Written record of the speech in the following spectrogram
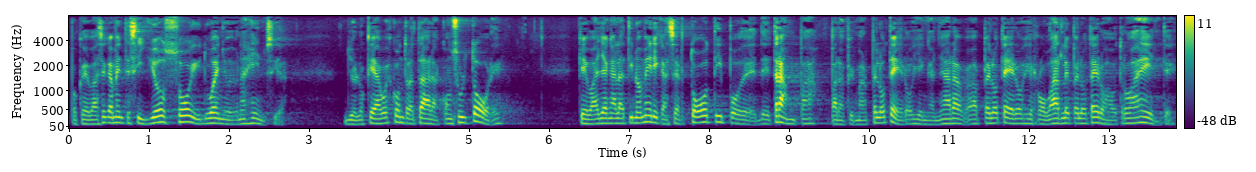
porque básicamente si yo soy dueño de una agencia, yo lo que hago es contratar a consultores que vayan a Latinoamérica a hacer todo tipo de, trampas para firmar peloteros y engañar a, peloteros y robarle peloteros a otros agentes.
